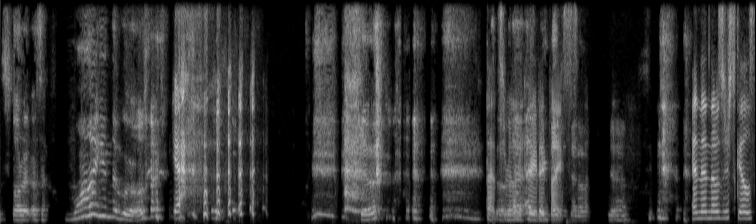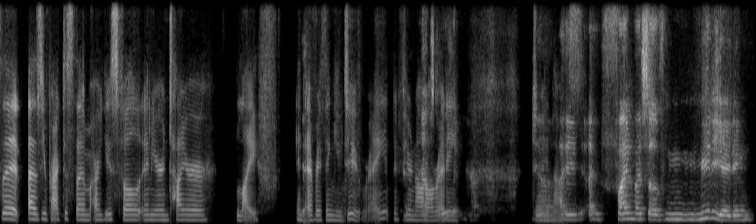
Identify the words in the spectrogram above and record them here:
started. I was like, why in the world? yeah. so, That's so really I- I great that's advice. kind of- yeah. And then those are skills that, as you practice them, are useful in your entire life, in Yeah. everything you do, right? If you're not already Absolutely. doing Yeah, those. I, I find myself mediating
